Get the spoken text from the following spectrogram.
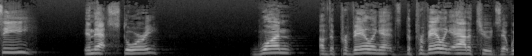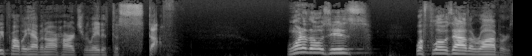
see in that story one of the prevailing, the prevailing attitudes that we probably have in our hearts related to stuff. One of those is what flows out of the robbers.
